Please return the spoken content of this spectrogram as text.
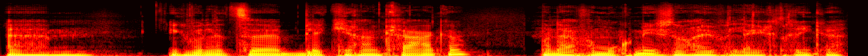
Um, ik wil het uh, blikje gaan kraken, maar daarvoor moet ik hem eerst nog even leeg drinken.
